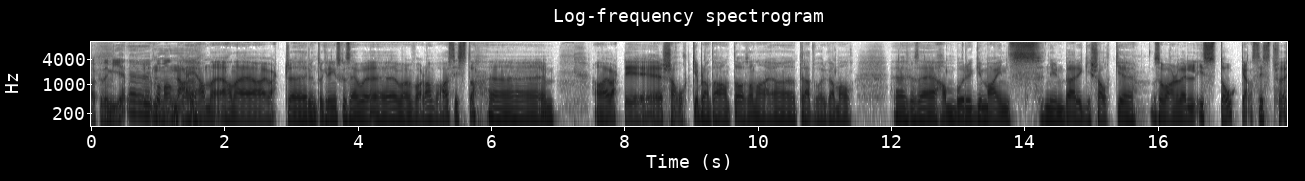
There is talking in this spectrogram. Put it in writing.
akademiet, eller kom han Nei, han, han er, har vært eh, rundt omkring. Skal vi se, hvor eh, hvor var det han var sist, da? Uh, han har jo vært i Schalke, blant annet, og sånn. Han er jo 30 år gammel. Uh, skal vi se, Hamburg, Mainz, Nürnberg, Schalke. Så var han vel i Stoke ja, sist, før,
